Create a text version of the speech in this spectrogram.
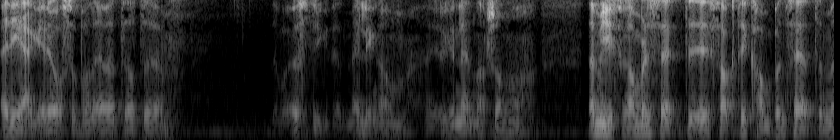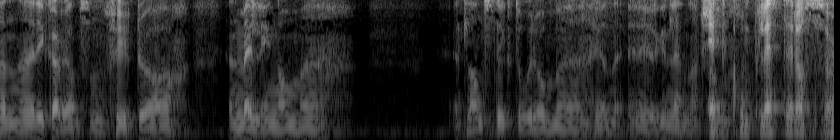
jeg reagerer jo også på det, vet du, at eh, det var jo stygg den meldinga om Jørgen Lennartson. og Det er mye som kan bli sett, sagt i kampens hete, men eh, Rikard Jansen fyrte jo av en melding om eh, et eller annet stygt ord om eh, Jørgen- Jørgen Lennartson. Et komplett rasshøl.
